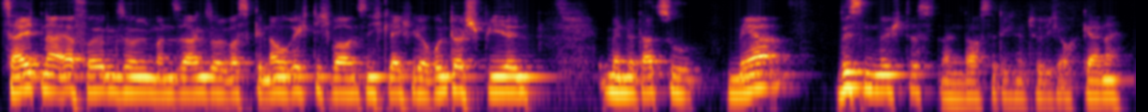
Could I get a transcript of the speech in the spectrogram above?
zeitnah erfolgen soll, man sagen soll, was genau richtig war und es nicht gleich wieder runterspielen. Wenn du dazu mehr wissen möchtest, dann darfst du dich natürlich auch gerne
